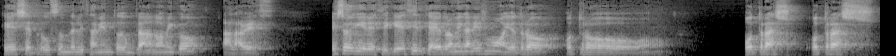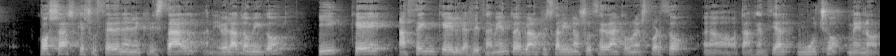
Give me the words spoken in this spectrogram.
que se produce un deslizamiento de un plano atómico a la vez. ¿Eso qué quiere decir? Quiere decir que hay otro mecanismo, hay otro, otro, otras, otras cosas que suceden en el cristal a nivel atómico y que hacen que el deslizamiento de planos cristalinos suceda con un esfuerzo eh, tangencial mucho menor.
